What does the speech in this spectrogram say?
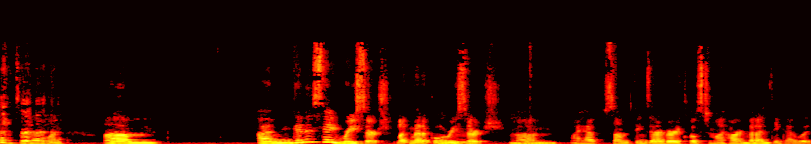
That's a hard one. Um, I'm gonna say research, like medical Mhm. research. Mhm. Um, I have some things that are very close to my heart that I Mhm. think I would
